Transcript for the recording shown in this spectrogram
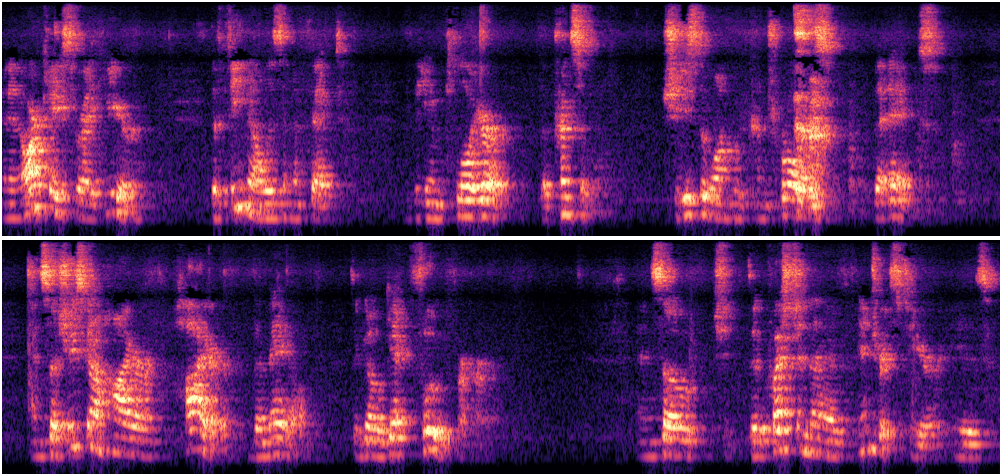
And in our case right here, the female is in effect the employer, the principal. She's the one who controls the eggs. And so she's going to hire, hire the male to go get food for her. And so the question then of interest here is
